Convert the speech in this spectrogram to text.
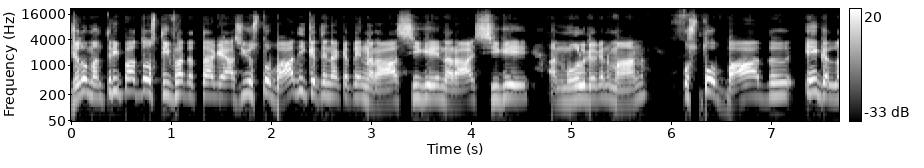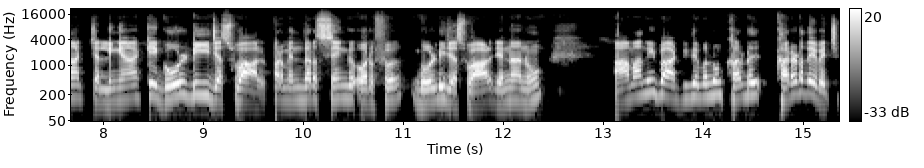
ਜਦੋਂ ਮੰਤਰੀ ਪਦ ਤੋਂ ਅਸਤੀਫਾ ਦਿੱਤਾ ਗਿਆ ਸੀ, ਉਸ ਤੋਂ ਬਾਅਦ ਹੀ ਕਿਤੇ ਨਾ ਕਿਤੇ ਨਾਰਾਜ਼ ਸੀਗੇ ਨਾਰਾਜ਼ ਸੀਗੇ ਅਨਮੋਲ ਗਗਨ ਮਾਨ। ਉਸ ਤੋਂ ਬਾਅਦ ਇਹ ਗੱਲਾਂ ਚੱਲੀਆਂ ਕਿ ਗੋਲਡੀ ਜਸਵਾਲ, ਪਰਮਿੰਦਰ ਸਿੰਘ ਉਰਫ ਗੋਲਡੀ ਜਸਵਾਲ, ਜਿਨ੍ਹਾਂ ਨੂੰ ਆਮ ਆਦਮੀ ਪਾਰਟੀ ਦੇ ਵੱਲੋਂ ਖਰੜ ਖਰੜ ਦੇ ਵਿੱਚ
